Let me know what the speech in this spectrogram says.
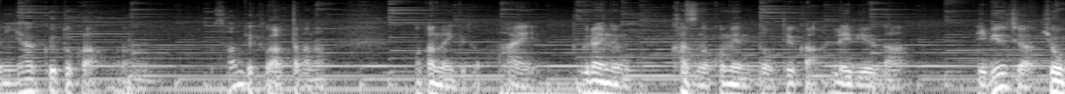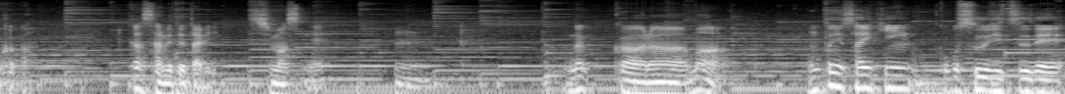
う200とか、うん、300はあったかな。分かんないけどはい。ぐらいの数のコメントっていうかレビューがレビューじゃ評価ががされてたりしますね。うん。だからまあ本当に最近ここ数日で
